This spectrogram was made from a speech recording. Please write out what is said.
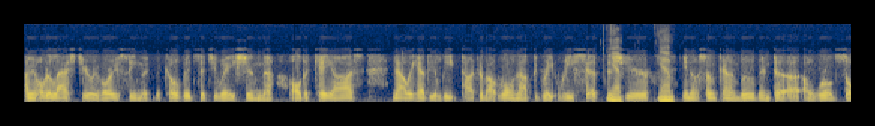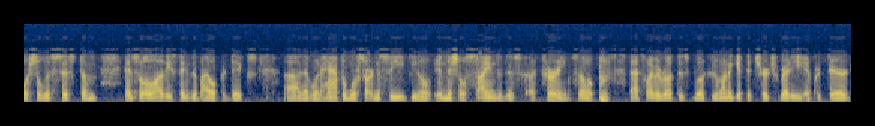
I mean, over the last year, we've already seen the, the COVID situation, the, all the chaos. Now we have the elite talking about rolling out the Great Reset this Yep. year. Yep. You know, some kind of move into a, a world socialist system, and so a lot of these things the Bible predicts uh, that would happen. We're starting to see, you know, initial signs of this occurring. So that's why we wrote this book. We want to get the church ready and prepared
